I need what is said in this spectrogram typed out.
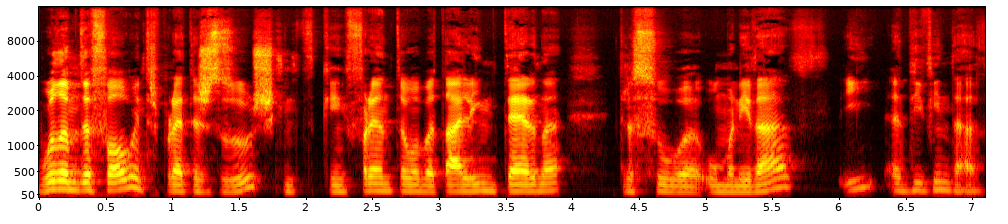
Willem Dafoe interpreta Jesus, que, enfrenta uma batalha interna entre a sua humanidade e a divindade.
